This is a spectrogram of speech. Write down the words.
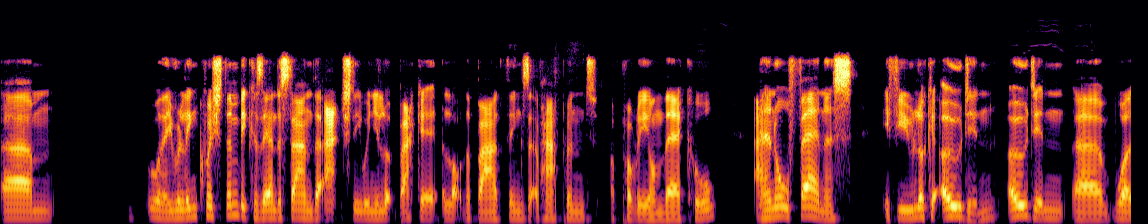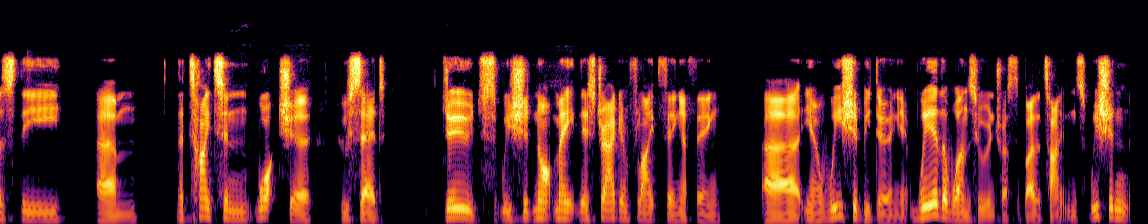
Um, well, they relinquish them because they understand that actually, when you look back at it, a lot of the bad things that have happened are probably on their call. And in all fairness, if you look at Odyn, Odyn uh, was the um, the Titan Watcher who said, "Dudes, we should not make this Dragonflight thing a thing. Uh, you know, we should be doing it. We're the ones who are entrusted by the Titans. We shouldn't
